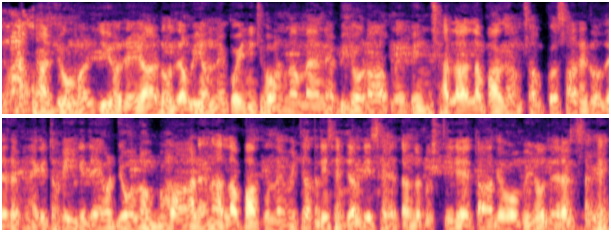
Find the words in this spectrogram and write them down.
یار جو مرضی ہو جائے یار روزہ بھی ہم نے کوئی نہیں چھوڑنا میں نے بھی اور آپ نے بھی انشاءاللہ اللہ پاک ہم سب کو سارے روزے رکھنے کی توفیق دے اور جو لوگ بیمار ہیں نا اللہ پاک انہیں بھی جلدی سے جلدی سے تندرستی دے تاکہ وہ بھی روزے رکھ سکے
